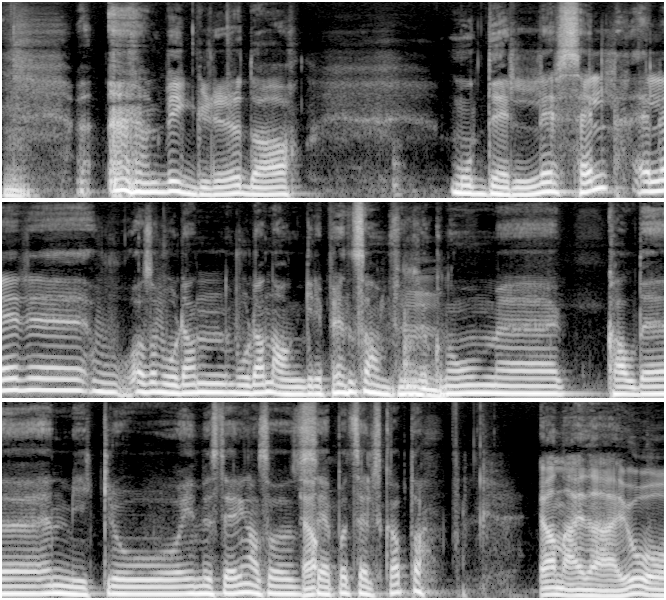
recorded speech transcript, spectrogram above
Mm. Bygger dere da modeller selv, eller altså, hvordan, hvordan, angriper en samfunnsøkonom mm. Kall det en mikroinvestering, altså ja. se på et selskap, da? Ja, nei, det er jo å,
